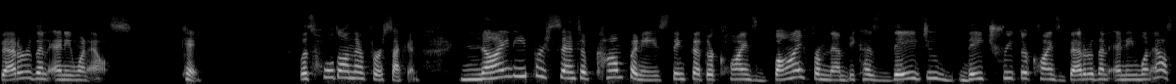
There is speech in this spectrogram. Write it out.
better than anyone else. Okay, Let's hold on there for a second. 90% of companies think that their clients buy from them because they do, they treat their clients better than anyone else.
